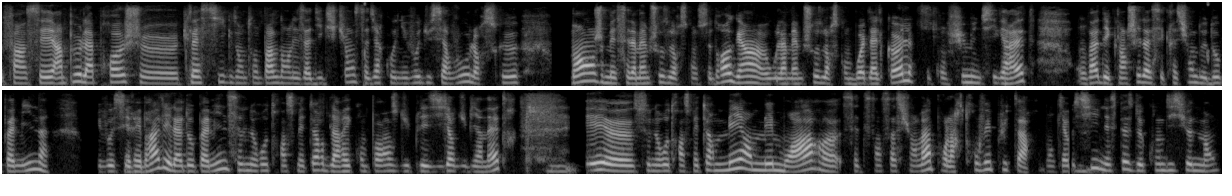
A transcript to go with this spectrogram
enfin c'est un peu l'approche euh, classique dont on parle dans les addictions, c'est-à-dire qu'au niveau du cerveau, lorsque on mange, mais c'est la même chose lorsqu'on se drogue, hein, ou la même chose lorsqu'on boit de l'alcool ou qu'on fume une cigarette, on va déclencher la sécrétion de dopamine au niveau cérébral et la dopamine, c'est le neurotransmetteur de la récompense, du plaisir, du bien-être. Mmh. Et euh, ce neurotransmetteur met en mémoire cette sensation-là pour la retrouver plus tard. Donc il y a aussi une espèce de conditionnement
